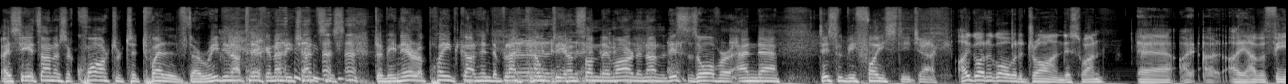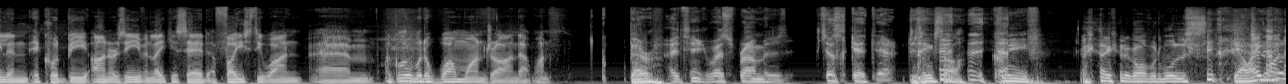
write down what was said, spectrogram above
I see it's on at a quarter to twelve. They're really not taking any chances. There'll be near a point got into Black Country on Sunday morning until this is over, and uh, this will be feisty, Jack. I'm going to go with a draw on this one. Uh, I, I I have a feeling it could be honours even, like you said, a feisty one. Um, I'll go with a one-one draw on that one. Bear, I think West Brom is just get there. do you think so? Queeve. I'm going to go with Wolves. Yeah, I'm going,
